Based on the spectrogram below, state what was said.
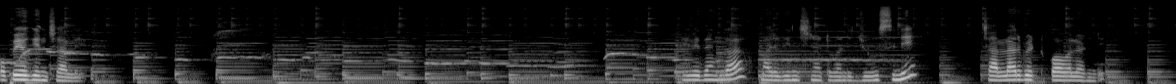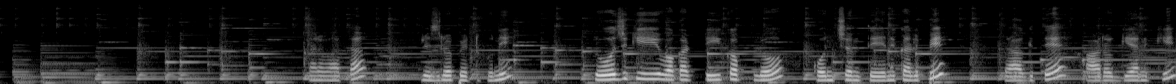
ఉపయోగించాలి? ఈ విధంగా మరిగించినటువంటి జ్యూస్ని చల్లారి పెట్టుకోవాలండి. తర్వాత ఫ్రిడ్జ్లో పెట్టుకుని రోజుకి ఒక టీ కప్లో కొంచెం తేనె కలిపి తాగితే ఆరోగ్యానికి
